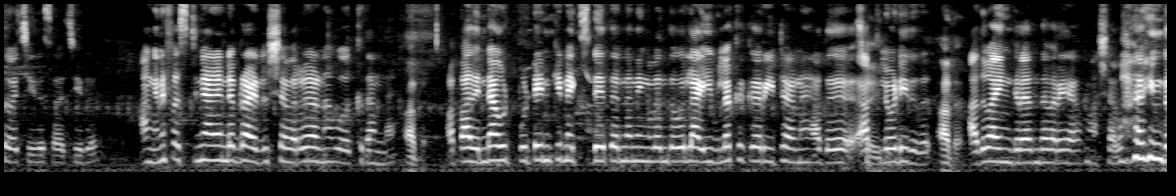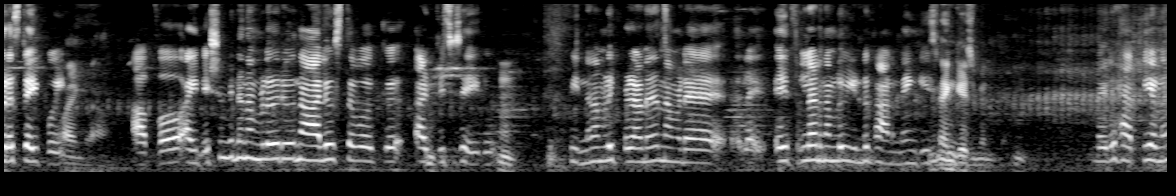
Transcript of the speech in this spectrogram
സെർച്ച് ചെയ്ത് സെർച്ച് ചെയ്ത്. അങ്ങനെ ഫസ്റ്റ് ഞാൻ എന്റെ ബ്രൈഡൽ ഷവറാണ് വർക്ക് തന്നെ. അതെ. അപ്പൊ അതിന്റെ ഔട്ട്പുട്ട് എനിക്ക് നെക്സ്റ്റ് ഡേ തന്നെ നിങ്ങൾ എന്തോ ലൈവിലൊക്കെ കയറിയിട്ടാണ് അത് അപ്ലോഡ് ചെയ്തത്. അതെ. ഭയങ്കര എന്താ പറയാ മാഷാ ഇംപ്രസ്ഡ് ആയി പോയി. അപ്പോ അപ്പോൾ അതിന് ശേഷം പിന്നെ നമ്മൾ ഒരു നാല് ദിവസത്തെ വർക്ക് അടുപ്പിച്ച് ചെയ്തു. പിന്നെ നമ്മൾ ഇപ്പോഴാണ് നമ്മുടെ ഏപ്രിലാണ് നമ്മൾ വീണ്ടും കാണുന്നത് എൻഗേജ്മെന്റ് എൻഗേജ്മെന്റ് എന്തായാലും ഹാപ്പിയാണ്.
